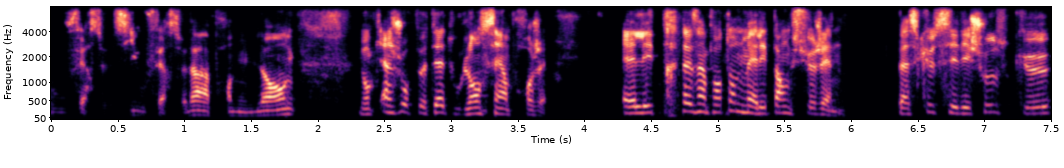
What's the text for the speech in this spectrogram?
ou faire ceci ou faire cela, apprendre une langue. Donc un jour peut-être ou lancer un projet elle est très importante, mais elle n'est pas anxiogène. Parce que c'est des choses que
